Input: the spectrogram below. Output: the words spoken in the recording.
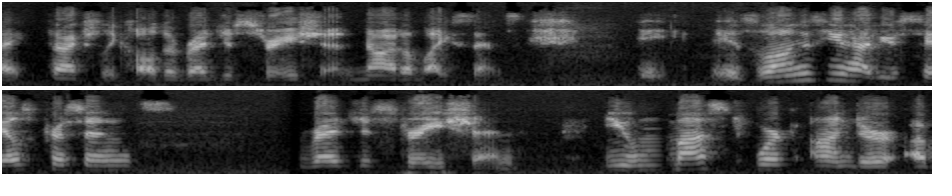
it's actually called a registration not a license as long as you have your salesperson's registration you must work under a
